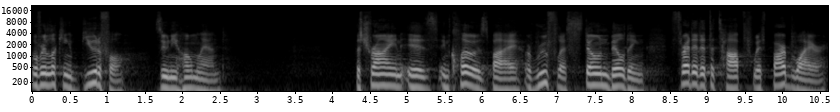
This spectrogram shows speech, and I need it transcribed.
overlooking a beautiful Zuni homeland. The shrine is enclosed by a roofless stone building threaded at the top with barbed wire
